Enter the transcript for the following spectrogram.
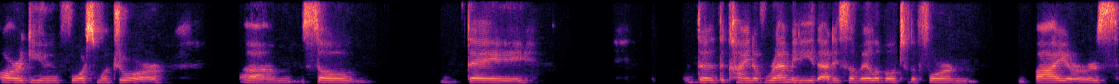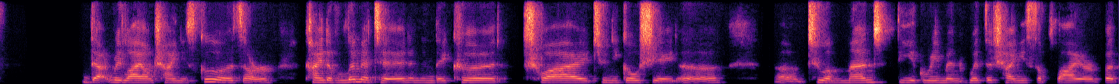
arguing force majeure. Um, so they the the kind of remedy that is available to the foreign buyers that rely on Chinese goods are kind of limited. I mean, they could try to negotiate a, uh, to amend the agreement with the Chinese supplier, but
